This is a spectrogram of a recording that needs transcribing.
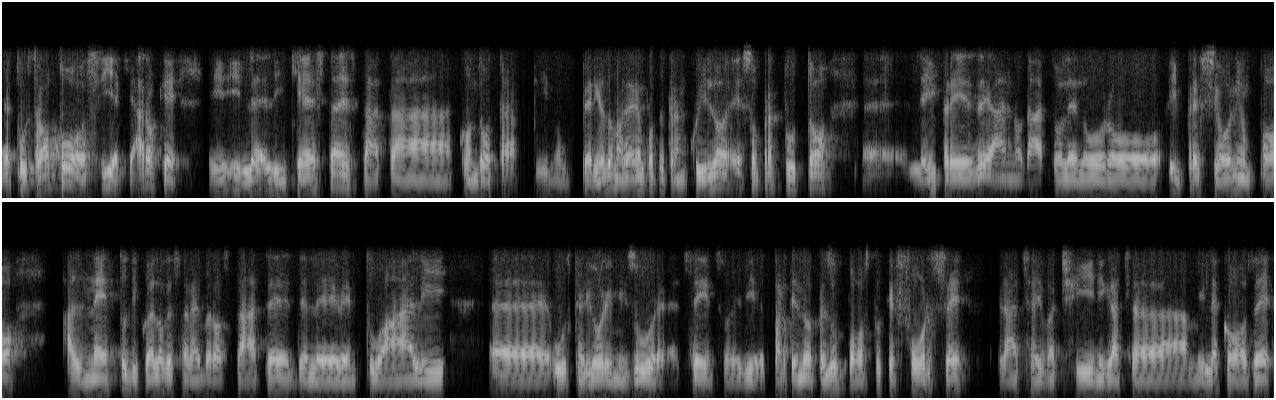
Eh, purtroppo sì, è chiaro che il, l'inchiesta è stata condotta in un periodo magari un po' più tranquillo e soprattutto eh, le imprese hanno dato le loro impressioni un po' al netto di quello che sarebbero state delle eventuali eh, ulteriori misure, nel senso di dire, partendo dal presupposto che forse grazie ai vaccini, grazie a mille cose,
